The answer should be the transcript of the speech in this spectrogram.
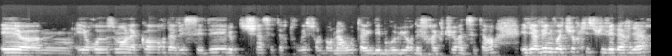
Et, heureusement, la corde avait cédé, le petit chien s'était retrouvé sur le bord de la route avec des brûlures, des fractures, etc. Et il y avait une voiture qui suivait derrière.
